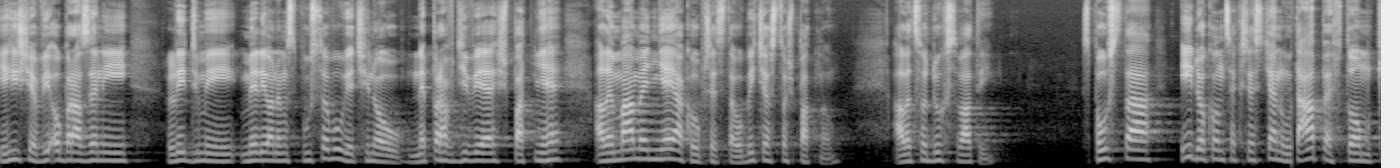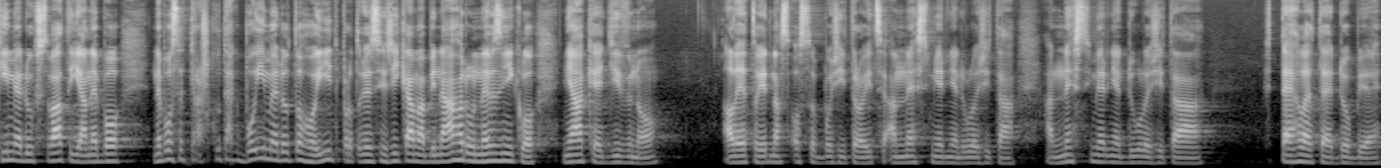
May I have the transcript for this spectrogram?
Ježíš je vyobrazený lidmi milionem způsobů, většinou nepravdivě, špatně, ale máme nějakou představu, byť často špatnou. Ale co Duch Svatý? Spousta i dokonce křesťanů tápe v tom, kým je Duch Svatý, anebo, nebo se trošku tak bojíme do toho jít, protože si říkám, aby náhodou nevzniklo nějaké divno, ale je to jedna z osob Boží trojice a nesmírně důležitá. A nesmírně důležitá v téhleté době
